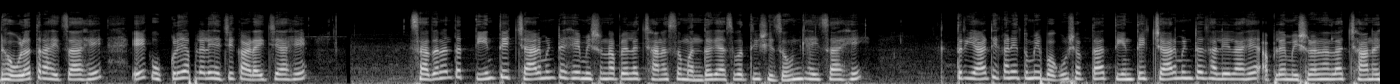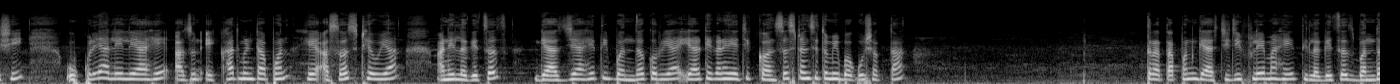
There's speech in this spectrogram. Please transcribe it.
ढवळत राहायचं आहे. एक उकळी आपल्याला ह्याची काढायची आहे. साधारणतः तीन ते चार मिनटं हे मिश्रण आपल्याला छान असं मंद गॅसवरती शिजवून घ्यायचं आहे. तर या ठिकाणी तुम्ही बघू शकता तीन ते चार मिनटं झालेलं आहे. आपल्या मिश्रणाला छान अशी उकळी आलेली आहे. अजून एखाद मिनटं आपण हे असंच ठेवूया आणि लगेचच गॅस जी आहे ती बंद करूया. या ठिकाणी याची कन्सिस्टन्सी तुम्ही बघू शकता. तर आता आपण गॅसची जी फ्लेम आहे ती लगेचच बंद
